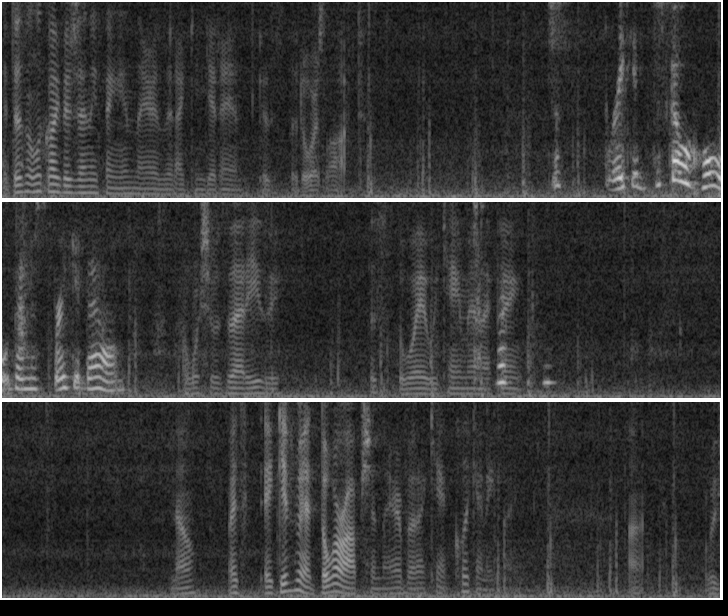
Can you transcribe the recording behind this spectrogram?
It doesn't look like there's anything in there that I can get in because the door's locked. just break it. Just go hold and just break it down. I wish it was that easy. This is the way we came in, I think. No? It's, it gives me a door option there, but I can't click anything. Uh, we're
